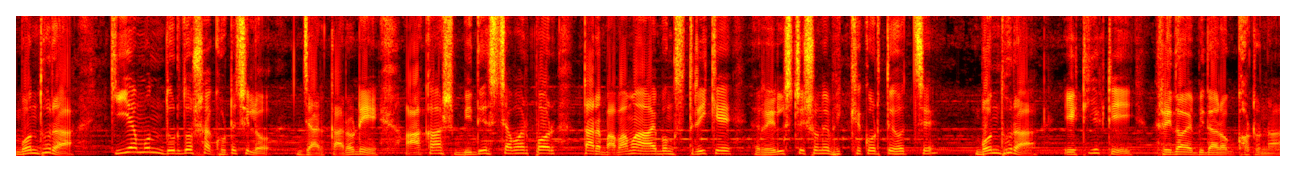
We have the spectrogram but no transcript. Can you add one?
বন্ধুরা, কি এমন দুর্দশা ঘটেছিল যার কারণে আকাশ বিদেশ যাওয়ার পর তার বাবা মা এবং স্ত্রীকে রেল স্টেশনে ভিক্ষে করতে হচ্ছে? বন্ধুরা, এটি একটি হৃদয় বিদারক ঘটনা।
